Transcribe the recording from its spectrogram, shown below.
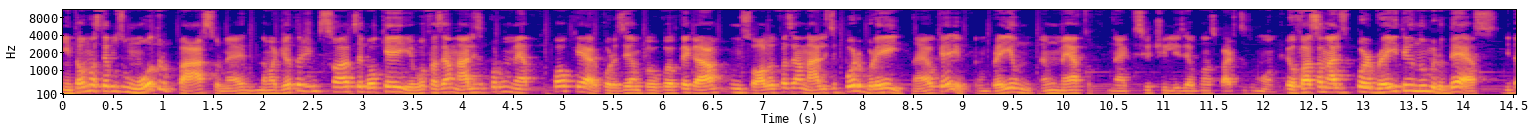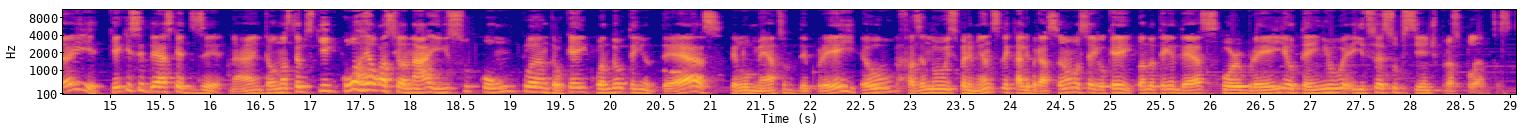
Então, nós temos um outro passo, né? Não adianta a gente só dizer, ok, eu vou fazer análise por um método qualquer. Por exemplo, eu vou pegar um solo e fazer análise por Bray, né? Ok, um Bray é um, é um método né, que se utiliza em algumas partes do mundo. Eu faço análise por Bray e tenho o número 10. E daí? O que, que esse 10 quer dizer? Né? Então, nós temos que correlacionar isso com planta, ok? Quando eu tenho 10 pelo método de Bray, eu fazendo experimentos de calibração, eu sei, ok, quando eu tenho 10 por Bray, eu tenho, isso é suficiente para as plantas.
